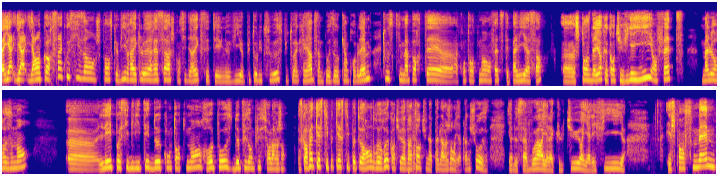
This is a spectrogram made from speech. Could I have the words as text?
Bah, il y, a, encore 5 ou 6 ans, je pense que vivre avec le RSA, je considérais que c'était une vie plutôt luxueuse, plutôt agréable, ça me posait aucun problème. Tout ce qui m'apportait euh, un contentement, en fait, c'était pas lié à ça. Euh, je pense d'ailleurs que quand tu vieillis, en fait, malheureusement, euh, les possibilités de contentement reposent de plus en plus sur l'argent. Parce qu'en fait, qu'est-ce qui, qu'est-ce qui peut te rendre heureux quand tu as 20 ans que tu n'as pas d'argent? Il y a plein de choses. Il y a le savoir, il y a la culture, il y a les filles. Et je pense même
